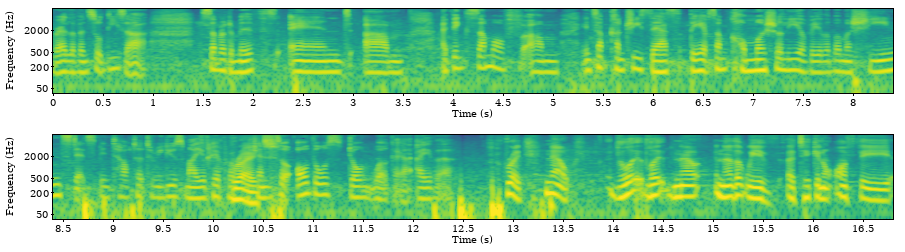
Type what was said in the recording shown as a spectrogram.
relevant. So these are some of the myths, and um, I think some of um, in some countries there's they have some commercially available machines that's been touted to reduce myopia progression. Right. So all those don't work either. Right now, now now that we've uh, taken off the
